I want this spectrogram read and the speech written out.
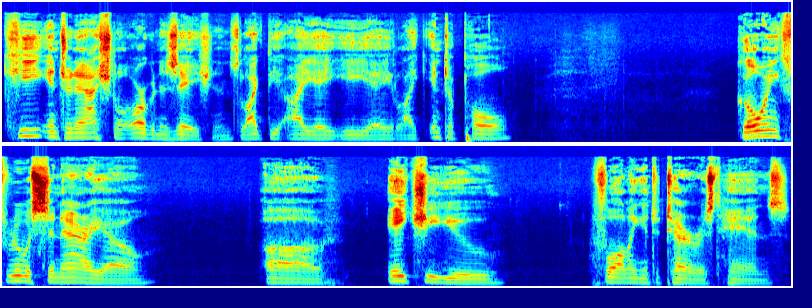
key international organizations like the IAEA, like Interpol, going through a scenario of HEU falling into terrorist hands,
